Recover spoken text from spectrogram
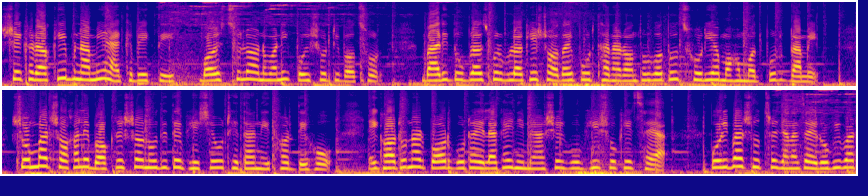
শেখ রাকিব নামে এক ব্যক্তি। বয়স ছিল আনুমানিক পঁয়ষট্টি বছর। বাড়ি দুবরাজপুর ব্লকের সদাইপুর থানার অন্তর্গত ছড়িয়া মোহাম্মদপুর গ্রামে। সোমবার সকালে বক্রেশ্বর নদীতে ভেসে ওঠে তার নিথর দেহ। এই ঘটনার পর গোটা এলাকায় নেমে আসে গভীর শোকের ছায়া। পরিবার সূত্রে জানা যায়, রবিবার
